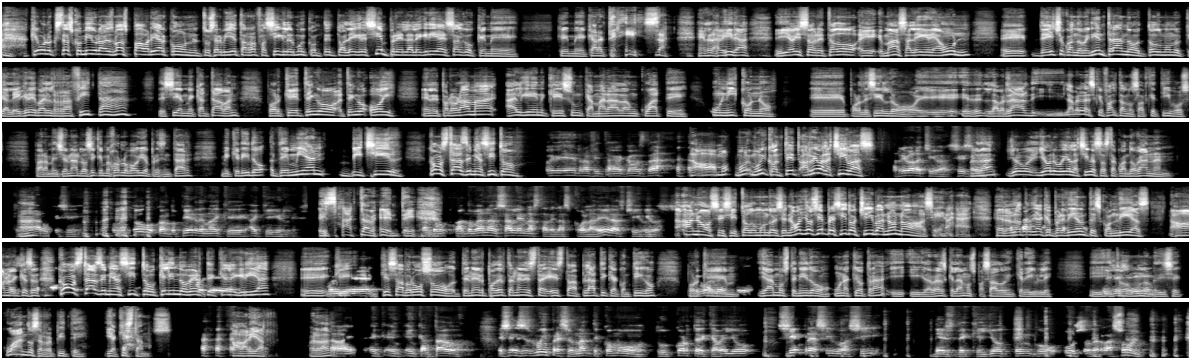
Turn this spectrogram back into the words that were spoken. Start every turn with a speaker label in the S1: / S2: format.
S1: Ah, qué bueno que estás conmigo una vez más para variar con tu servilleta Rafa Ziegler, muy contento, alegre. Siempre la alegría es algo que me, que me caracteriza en la vida y hoy sobre todo eh, más alegre aún. Eh, de hecho, cuando venía entrando, todo el mundo que alegre va el Rafita, decían, me cantaban, porque tengo, tengo hoy en el programa alguien que es un camarada, un cuate, un ícono eh, por decirlo, eh, eh, la verdad, y la verdad es que faltan los adjetivos para mencionarlo, así que mejor lo voy a presentar, mi querido Demian Bichir. ¿Cómo estás, Demiancito?
S2: Muy bien, Rafita, ¿cómo está?
S1: No, muy, muy contento. Arriba las chivas.
S2: Arriba las chivas, sí, sí.
S1: ¿Verdad? Yo, yo le voy a las chivas hasta cuando ganan.
S2: ¿Ah? Claro que sí. Sobre todo cuando pierden hay que, hay que irles.
S1: Exactamente.
S2: Cuando, cuando, ganan salen hasta de las coladeras chivas.
S1: Ah, no, sí, sí, todo el mundo dice, no, yo siempre he sido chiva, no, no, sí. Pero el otro día que perdieron te escondías. No, no hay que ser. ¿Cómo estás, Demiancito? Qué lindo verte, qué alegría. Eh, qué, qué, sabroso tener, poder tener esta, esta plática contigo, porque ya hemos tenido una que otra y, la verdad es que la hemos pasado increíble. Y, todo el mundo me dice, ¿cuándo se repite? Y aquí estamos, a variar, ¿verdad?
S2: encantado. Es, es, muy impresionante cómo tu corte de cabello siempre ha sido así desde que yo tengo uso de razón.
